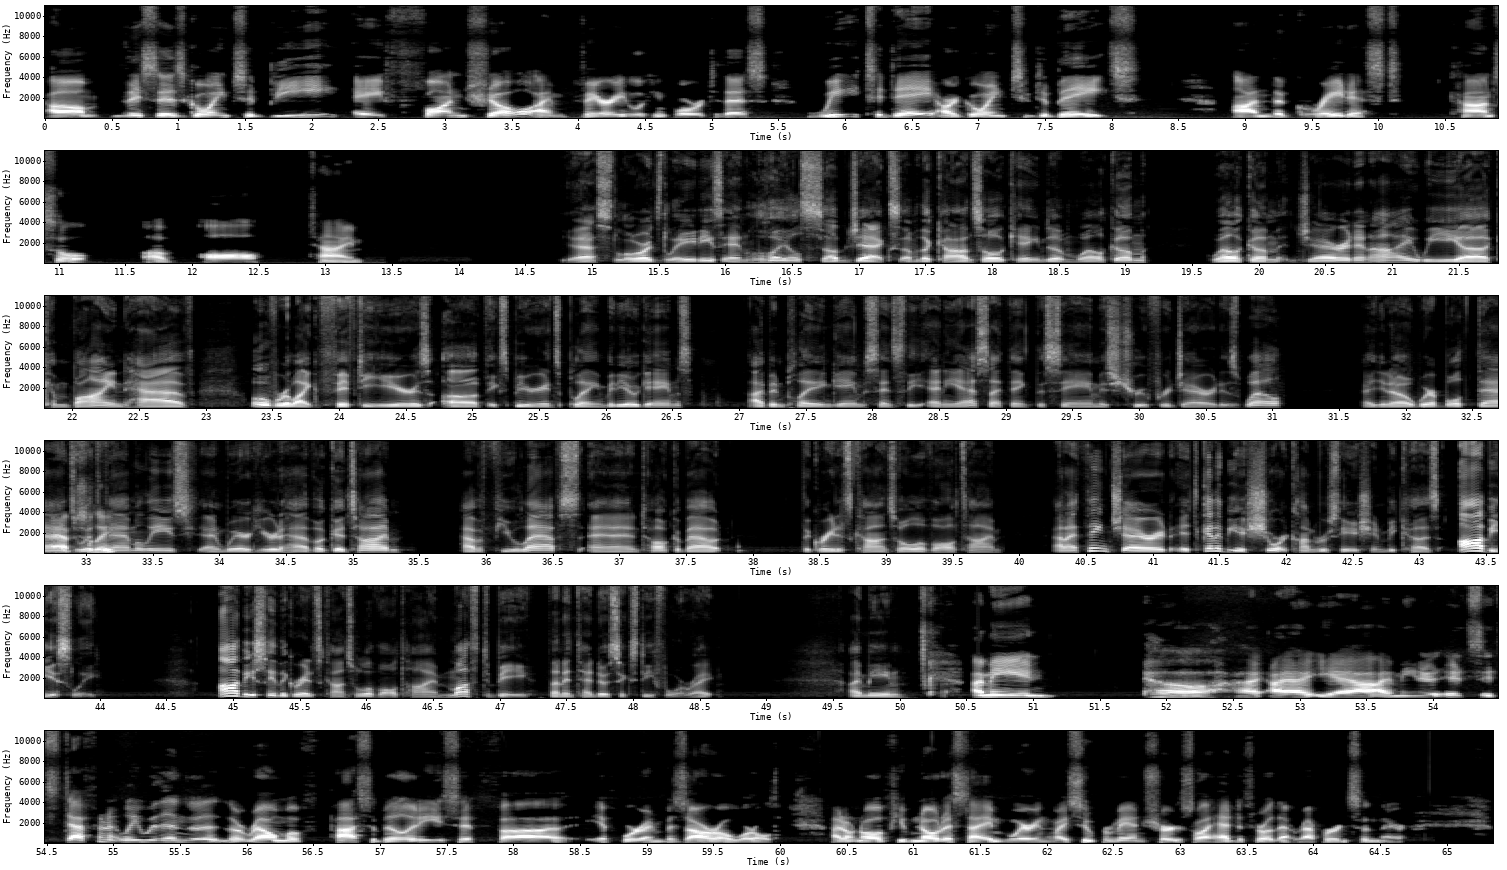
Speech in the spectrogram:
Um, this is going to be a fun show. I'm very looking forward to this. We today are going to debate on the greatest console of all time. Yes, lords, ladies, and loyal subjects of the console kingdom, welcome Welcome, Jared and I. We uh, combined have over like 50 years of experience playing video games. I've been playing games since the NES. I think the same is true for Jared as well. And you know, we're both dads Absolutely. with families, and we're here to have a good time, have a few laughs, and talk about the greatest console of all time. And I think, Jared, it's going to be a short conversation because obviously, obviously, the greatest console of all time must be the Nintendo 64, right? I mean, I mean, oh, I, I, yeah, I mean, it's it's definitely within the, the realm of possibilities if uh, if we're in Bizarro world. I don't know if you've noticed I'm wearing my Superman shirt, so I had to throw that reference in there.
